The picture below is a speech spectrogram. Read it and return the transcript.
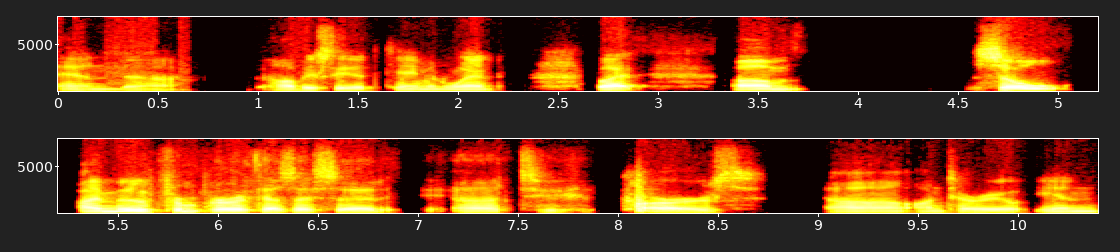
and uh, obviously it came and went. But um, so I moved from Perth, as I said, uh, to Kars uh, Ontario in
